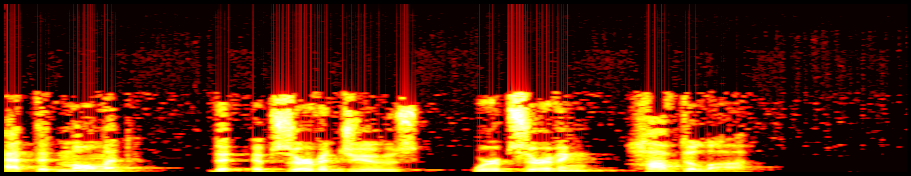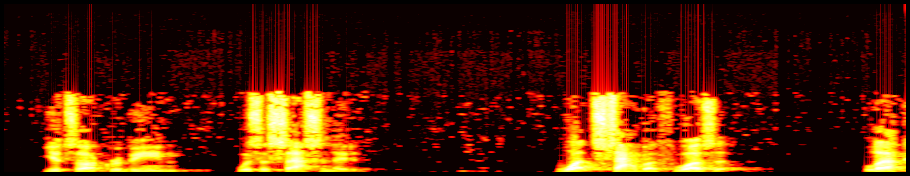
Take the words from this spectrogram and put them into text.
At the moment that observant Jews were observing Havdalah, Yitzhak Rabin was assassinated. What Sabbath was it? Lech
